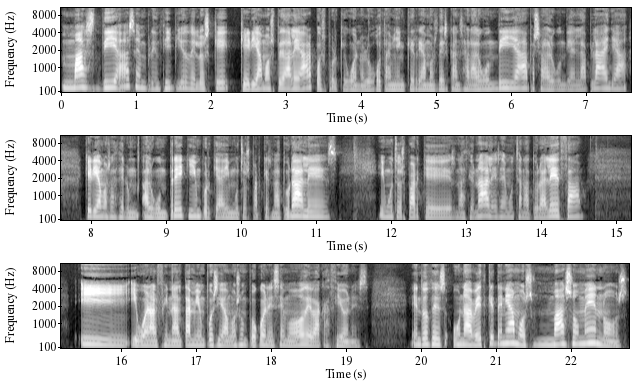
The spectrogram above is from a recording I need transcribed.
más días en principio de los que queríamos pedalear, pues porque bueno, luego también querríamos descansar algún día, pasar algún día en la playa, queríamos hacer algún trekking porque hay muchos parques naturales y muchos parques nacionales, hay mucha naturaleza. Y, y bueno, al final también pues íbamos un poco en ese modo de vacaciones. Entonces, una vez que teníamos más o menos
